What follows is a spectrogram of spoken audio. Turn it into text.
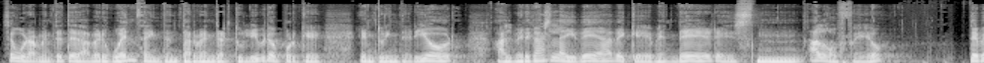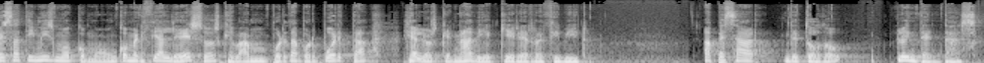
seguramente te da vergüenza intentar vender tu libro porque en tu interior albergas la idea de que vender es mm, algo feo. Te ves a ti mismo como un comercial de esos que van puerta por puerta y a los que nadie quiere recibir. A pesar de todo, lo intentas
